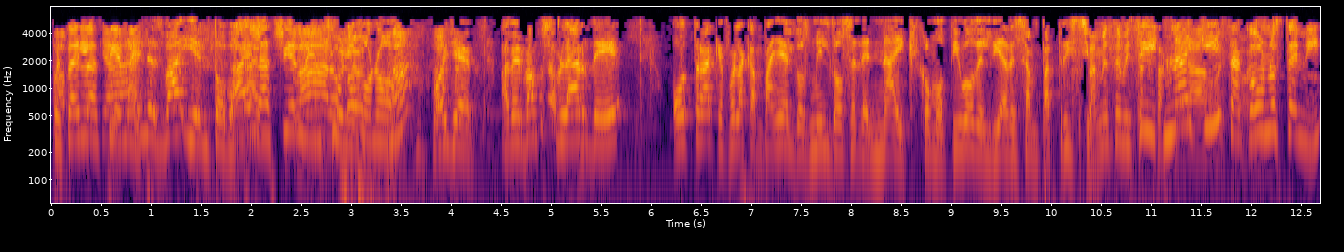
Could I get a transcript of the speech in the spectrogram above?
pues Ah, ahí pues las aquí Ahí tienen. les va y en todo. Ahí las tienen, claro, chulos, cómo no. Oye, a ver, vamos a hablar de otra que fue la campaña del 2012 de Nike con motivo del Día de San Patricio. También se me hizo Sí, Nike eso, sacó ¿eh? unos tenis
